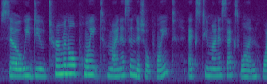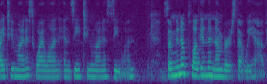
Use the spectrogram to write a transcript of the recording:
So we do terminal point minus initial point, x2 minus x1, y2 minus y1, and z2 minus z1. So I'm going to plug in the numbers that we have.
